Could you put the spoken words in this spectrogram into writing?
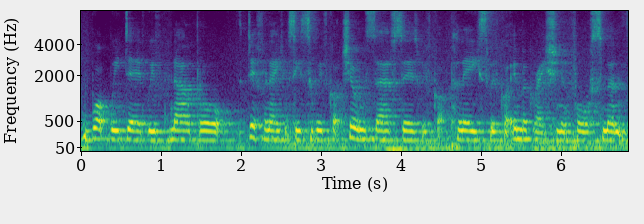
what we did, we've now brought different agencies. So we've got children's services, we've got police, we've got immigration enforcement.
